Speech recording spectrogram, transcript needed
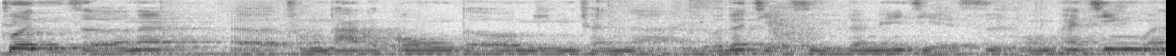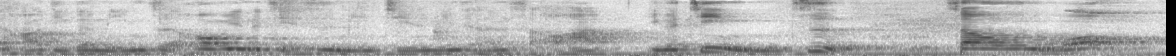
尊者呢？呃，从他的功德名称呢，有的解释，有的没解释。我们看经文好几个名字，后面的解释名几个名字很少哈。一个净智、周罗、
